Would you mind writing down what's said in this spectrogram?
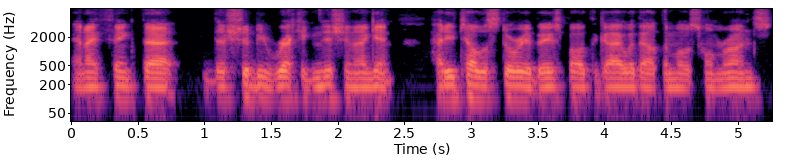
And I think that there should be recognition. Again, how do you tell the story of baseball with the guy without the most home runs?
